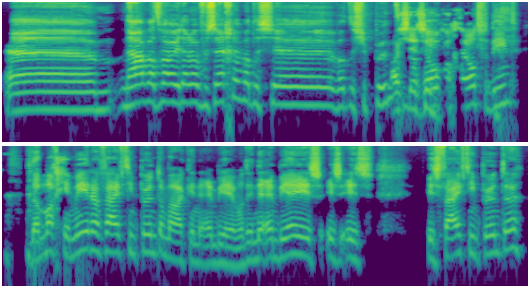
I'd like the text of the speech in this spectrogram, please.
Um, nou, wat wou je daarover zeggen? Wat is, je, wat is je punt? Als je zoveel geld verdient, dan mag je meer dan 15 punten maken in de NBA. Want in de NBA is, is, is, is 15 punten.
